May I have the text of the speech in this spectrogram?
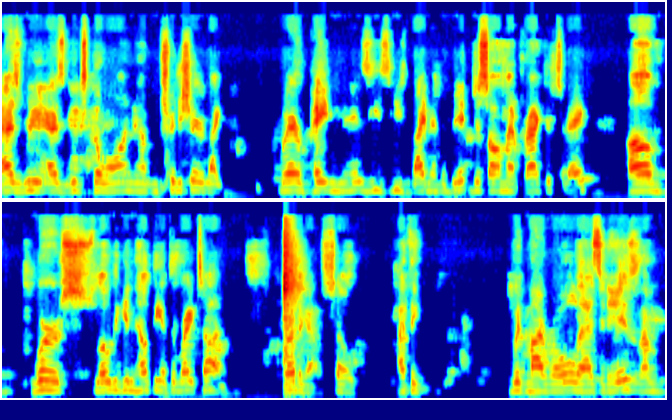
as we as weeks go on, I'm pretty sure like where Payton is, he's he's biting at the bit. Just saw him at practice today um, we're slowly getting healthy at the right time for other guys. So I think with my role as it is, I'm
